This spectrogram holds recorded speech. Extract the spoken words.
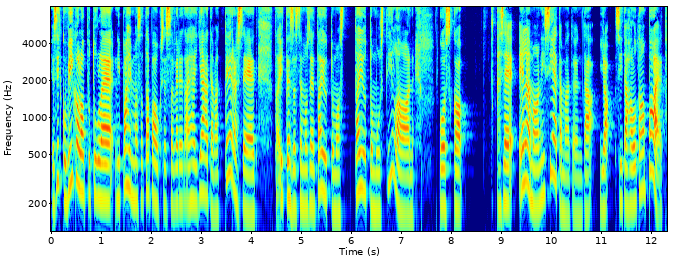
Ja sitten kun viikonloppu tulee, niin pahimmassa tapauksessa vedetään ihan jäätävät perseet tai itsensä semmoiseen tajuttomuus, tajuttomuustilaan, koska se elämä on niin sietämätöntä ja sitä halutaan paeta.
